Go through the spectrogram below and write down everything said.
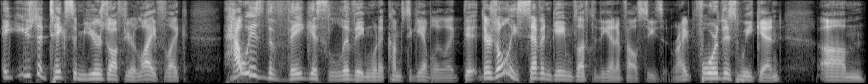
it, you said take some years off your life. Like how is the Vegas living when it comes to gambling? Like th- there's only seven games left in the NFL season, right? For this weekend. Um,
